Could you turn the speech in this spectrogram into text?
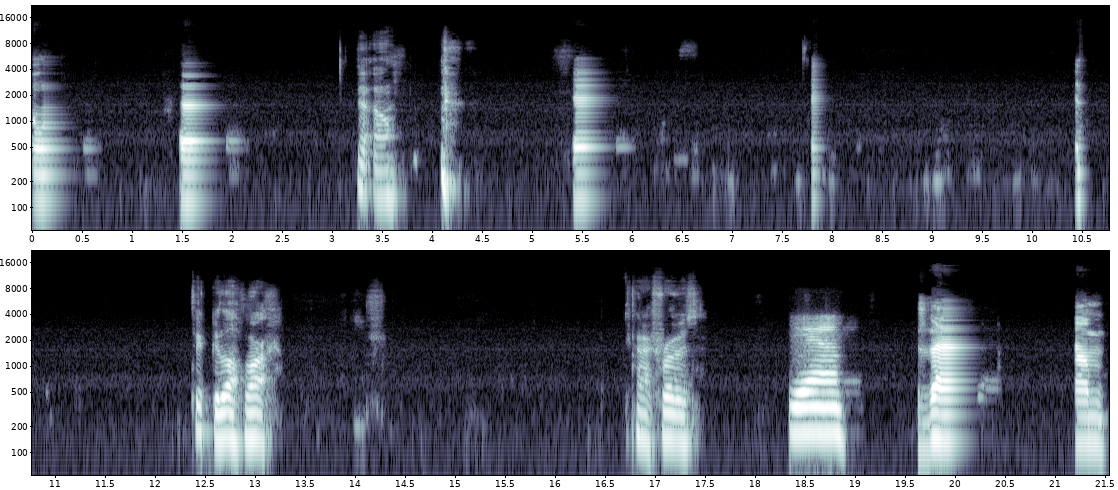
Uh oh. Took you off, Mark. kind of froze. Yeah. Is that um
